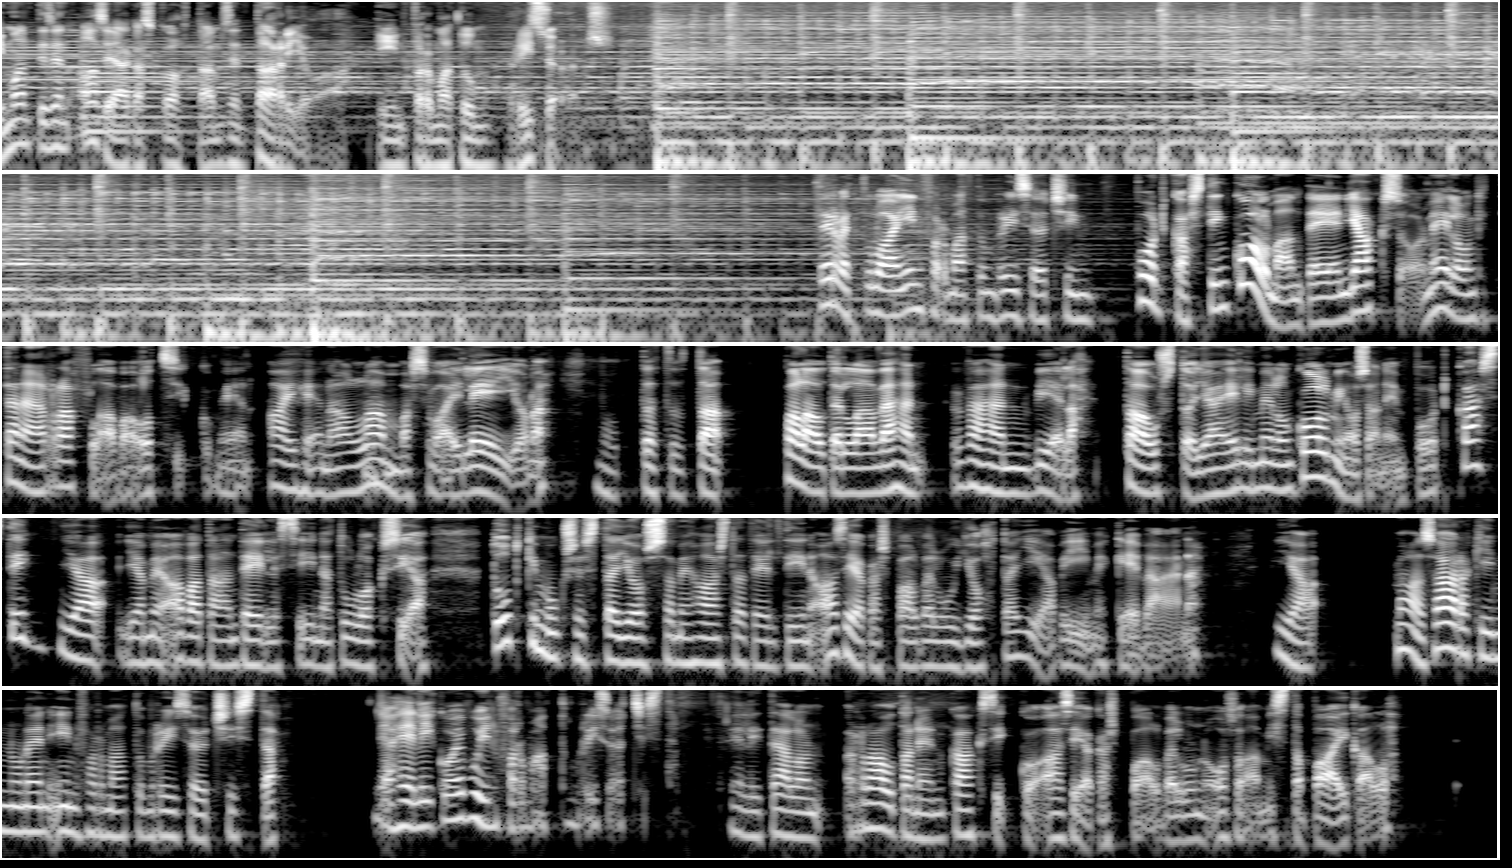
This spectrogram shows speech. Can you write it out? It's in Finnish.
Timanttisen asiakaskohtaamisen tarjoaa Informatum Research. Tervetuloa Informatum Researchin podcastin kolmanteen jaksoon. Meillä onkin tänään raflaava otsikko. Meidän aiheena on lammas vai leijona. Mutta tota, palautellaan vähän, vähän vielä taustoja. Eli meillä on kolmiosainen podcasti ja, ja me avataan teille siinä tuloksia tutkimuksesta, jossa me haastateltiin asiakaspalvelun johtajia viime keväänä. Ja mä oon Saara Kinnunen Informatum Researchista. Ja Heli Koivu Informatum Researchista. Eli täällä on rautanen kaksikko asiakaspalvelun osaamista paikalla.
